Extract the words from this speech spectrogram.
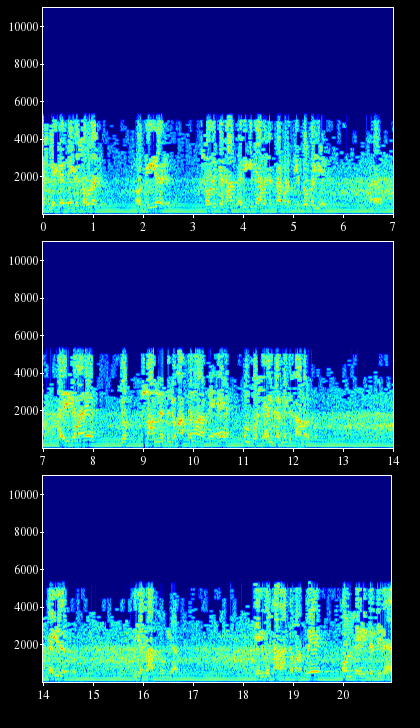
इसलिए कहते हैं कि सौरज और धीरज शौर्य के साथ धैर्य की भी आवश्यकता पड़ती है, दो पहिए। धैर्य के माने जो सामने से जो आक्रमण आते हैं, उनको सहन करने की सामर्थ्य। धैर्य रखो। विजय प्राप्त होगी आगे। एक दो चार आक्रमण हुए और उनसे एक व्यक्ति जो है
